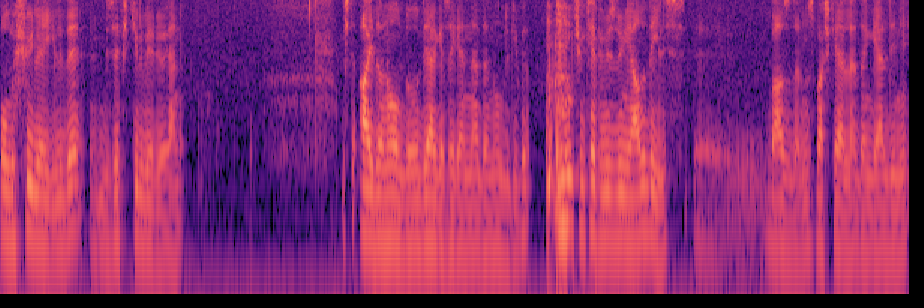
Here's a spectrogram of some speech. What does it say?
oluşuyla ilgili de bize fikir veriyor. Yani işte ayda ne olduğu, diğer gezegenlerde ne olduğu gibi. Çünkü hepimiz dünyalı değiliz. Ee, bazılarımız başka yerlerden geldiğini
